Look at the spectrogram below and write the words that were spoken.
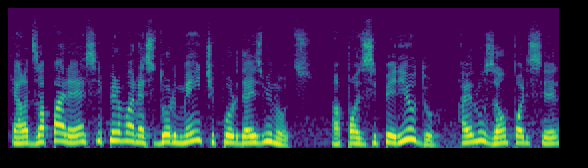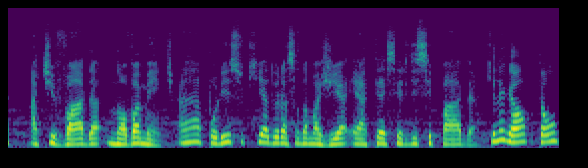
ela desaparece e permanece dormente por 10 minutos. Após esse período, a ilusão pode ser ativada novamente. Ah, por isso que a duração da magia é até ser dissipada. Que legal. Então,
